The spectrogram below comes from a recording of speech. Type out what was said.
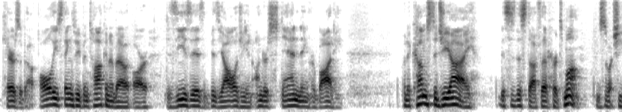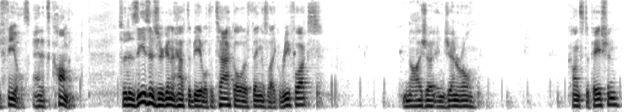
cares about. All these things we've been talking about are diseases and physiology and understanding her body. When it comes to GI, this is the stuff that hurts mom. This is what she feels, and it's common. So, diseases you're going to have to be able to tackle are things like reflux, nausea in general, constipation,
